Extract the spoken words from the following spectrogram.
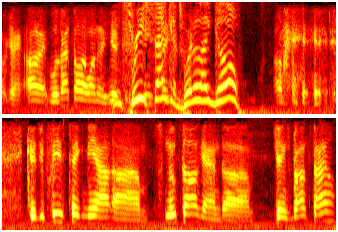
Okay. All right. Well, that's all I wanted to hear. Three seconds. Where did I go? All right. Could you please take me out um, Snoop Dogg and um, James Bond style?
